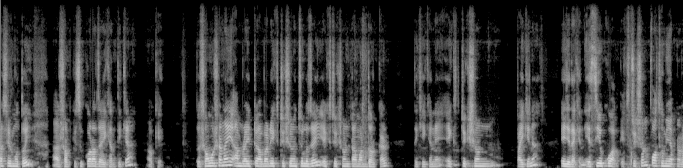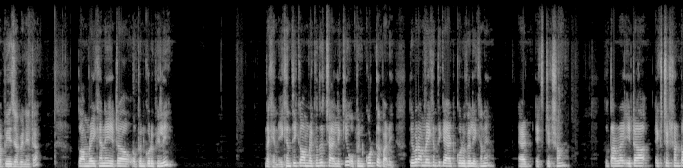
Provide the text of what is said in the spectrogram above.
রাশের মতোই সব কিছু করা যায় এখান থেকে। ওকে তো সমস্যা নাই, আমরা একটু আবার এক্সট্রেকশনে চলে যাই। এক্সট্রেকশনটা আমার দরকার। দেখি এখানে এক্সট্রেকশন পাই কিনা। এই যে দেখেন এসিও কোয়াক এক্সট্রেকশন প্রথমেই আপনারা পেয়ে যাবেন এটা। তো আমরা এখানে এটা ওপেন করে ফেলি। দেখেন, এখান থেকেও আমরা কিন্তু চাইলে কি ওপেন করতে পারি। তো এবার আমরা এখান থেকে অ্যাড করে ফেলি এখানে অ্যাড এক্সট্রেকশন তো তারা এটা এক্সট্রেকশনটা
